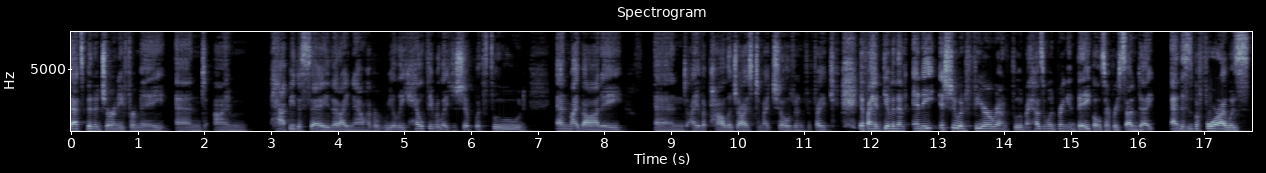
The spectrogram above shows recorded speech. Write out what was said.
That's been a journey for me and I'm happy to say that I now have a really healthy relationship with food and my body. And I have apologized to my children if I, if I had given them any issue and fear around food. My husband would bring in bagels every Sunday. And this is before I was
